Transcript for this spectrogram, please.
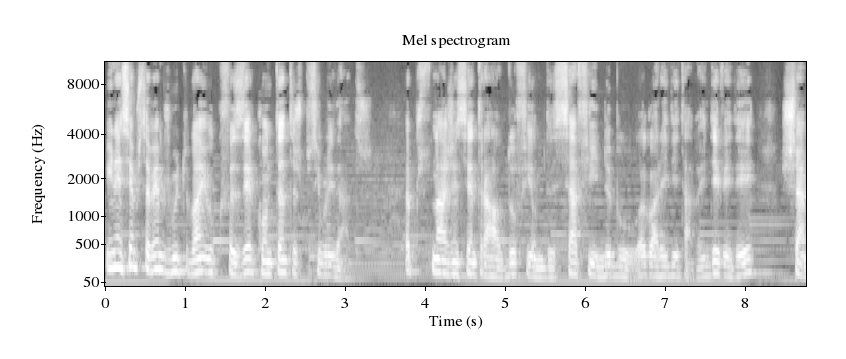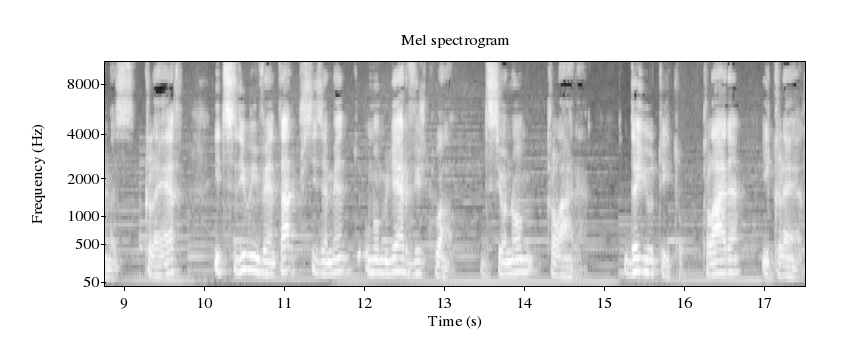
E nem sempre sabemos muito bem o que fazer com tantas possibilidades. A personagem central do filme de Safi Nebu, agora editado em DVD, chama-se Claire e decidiu inventar precisamente uma mulher virtual, de seu nome Clara. Daí o título, Clara e Claire.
